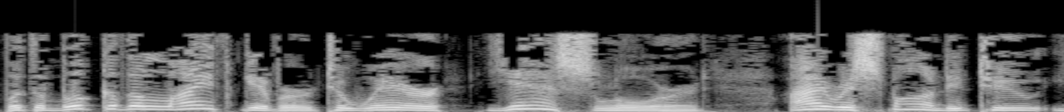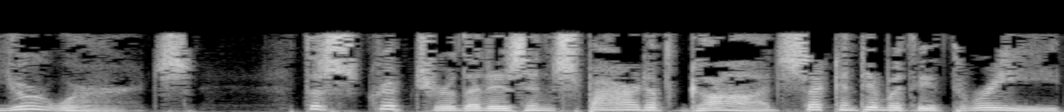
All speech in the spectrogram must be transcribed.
but the book of the life giver to where, yes, Lord, I responded to your words. The scripture that is inspired of God, 2 Timothy 3,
